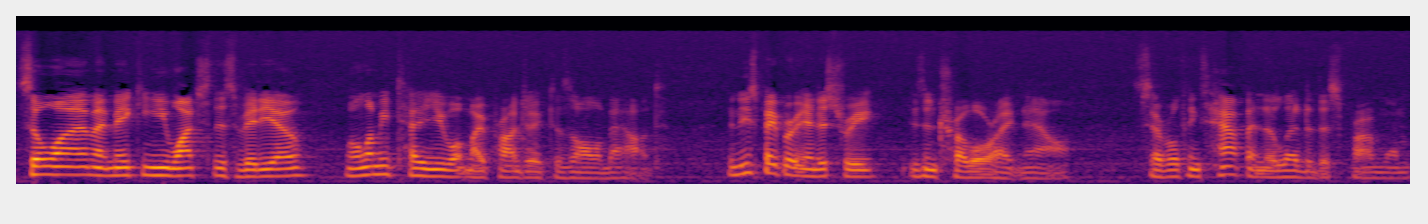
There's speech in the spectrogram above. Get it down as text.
So why am I making you watch this video? Well, let me tell you what my project is all about. The newspaper industry is in trouble right now. Several things happened that led to this problem.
